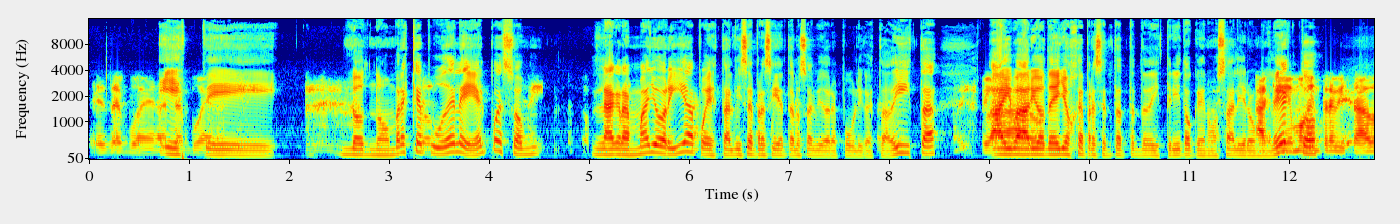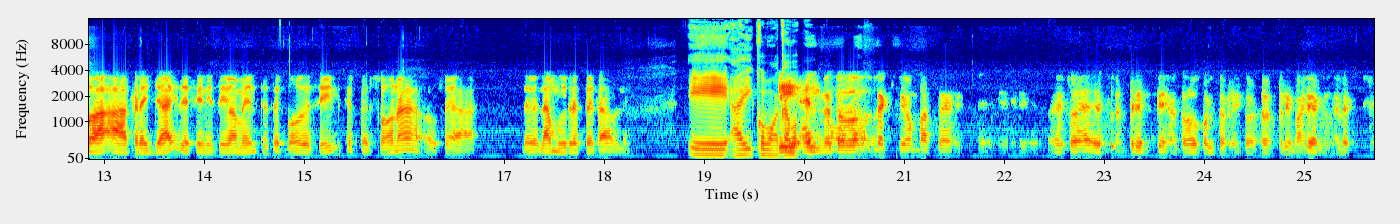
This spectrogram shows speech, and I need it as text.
Ese es bueno. Este, los nombres que pude leer, pues son la gran mayoría, pues está el vicepresidente de los servidores públicos estadistas. Hay varios de ellos representantes de distrito que no salieron Aquí electos. hemos entrevistado a, a tres ya y definitivamente te puedo decir que personas, o sea, de verdad muy respetables. Y hay como y el método de elección va a ser, eh, eso es, eso es a todo Puerto Rico, es primaria no elección,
